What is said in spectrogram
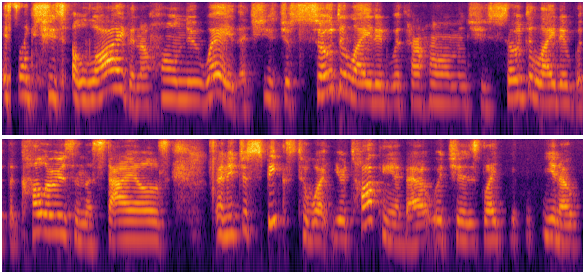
it's like she's alive in a whole new way that she's just so delighted with her home and she's so delighted with the colors and the styles. And it just speaks to what you're talking about which is like you know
